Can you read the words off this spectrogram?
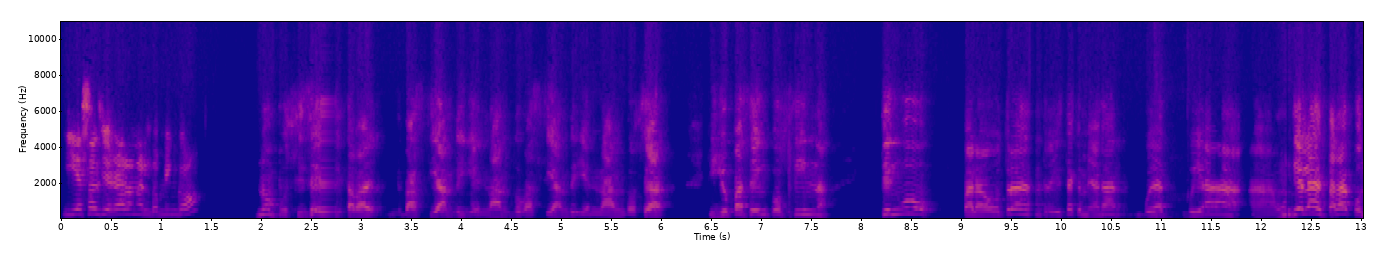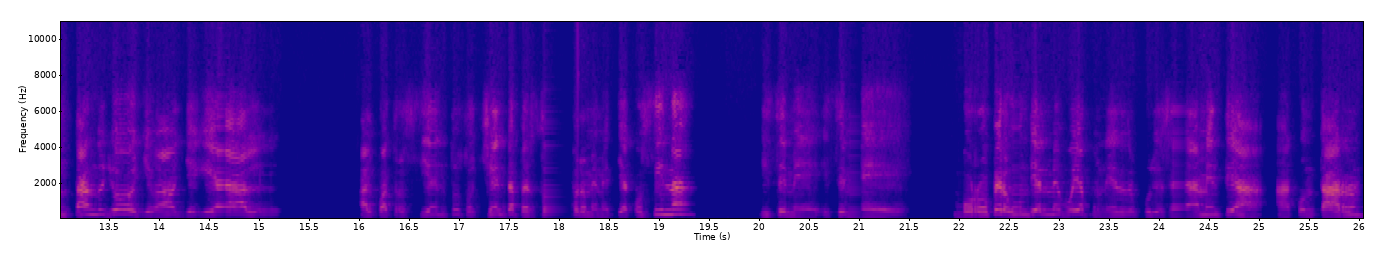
¿Y esas llegaron el domingo? No, pues sí se estaba vaciando y llenando, vaciando y llenando, o sea, y yo pasé en cocina. Tengo para otra entrevista que me hagan, voy a, voy a, un día la estaba contando, yo llevaba, llegué al, al 480 personas, pero me metí a cocina y se me, y se me borró, pero un día me voy a poner curiosamente a, a contar,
